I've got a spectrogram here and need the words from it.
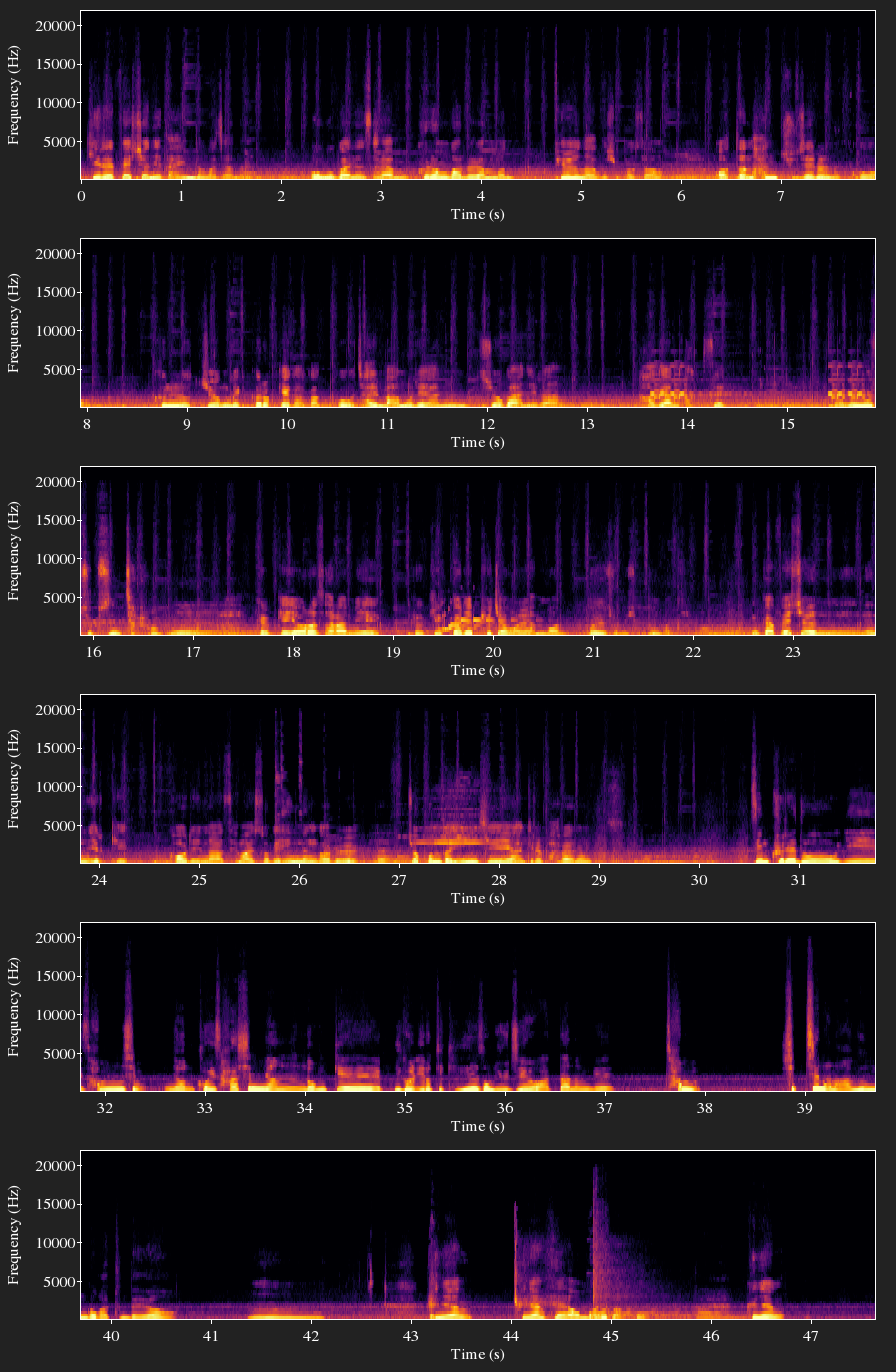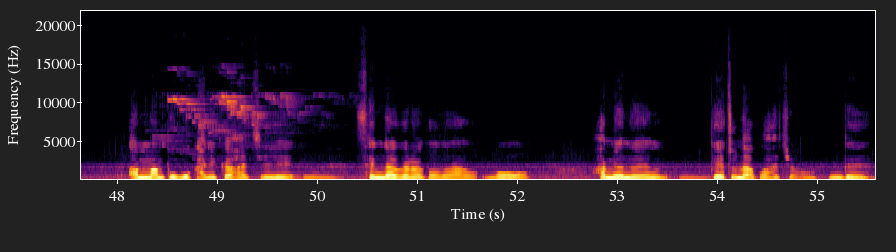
길에 패션이 다 있는 거잖아. 오고 가는 사람 그런 거를 한번 표현하고 싶어서 어떤 한 주제를 놓고 글로 쭉 매끄럽게 가갖고 잘 마무리하는 쇼가 아니라 각양각색 뭐 우후죽순처럼 그렇게 여러 사람이 그 길거리의 표정을 한번 보여주고 싶은 거지. 그러니까 패션은 이렇게 거리나 생활 속에 있는 거를 네. 조금 더 인지하기를 바라는 거지. 지금 그래도 이 30년, 거의 40년 넘게 이걸 이렇게 계속 유지해 왔다는 게 참 쉽지는 않은 것 같은데요. 음, 그냥, 그냥 해요. 머리 받고. 그냥 앞만 보고 가니까 하지. 음, 생각을 하거나 뭐 하면은 음, 깨도 나고 하죠. 근데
